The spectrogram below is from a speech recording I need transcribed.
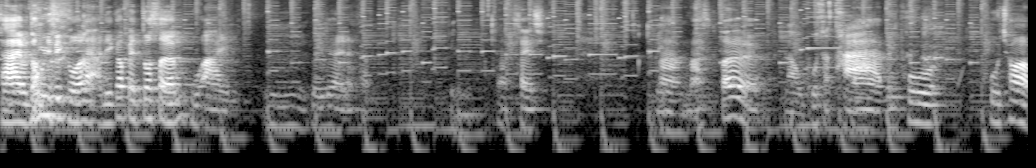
ใช่มันต้องมีซิโคแหละอันนี้ก็เป็นตัวเสริมบูอายอืมเรื่อยๆนะครับเป็นอ่าเซชเป็นอ่ามาสเตอร์ เราผู้ศรัทธาอ่าเป็นผู้ ผู้ชอบ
